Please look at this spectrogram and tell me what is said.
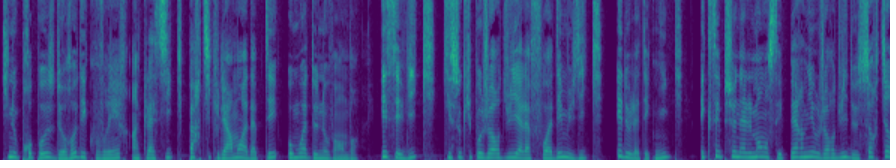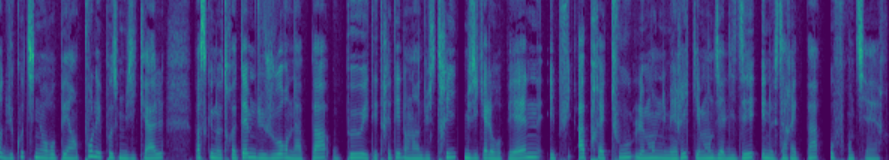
qui nous propose de redécouvrir un classique particulièrement adapté au mois de novembre et c'est Vic qui s'occupe aujourd'hui à la fois des musiques et de la technique. Exceptionnellement, on s'est permis aujourd'hui de sortir du continent européen pour les pauses musicales parce que notre thème du jour n'a pas ou peu été traité dans l'industrie musicale européenne et puis après tout, le monde numérique est mondialisé et ne s'arrête pas aux frontières.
